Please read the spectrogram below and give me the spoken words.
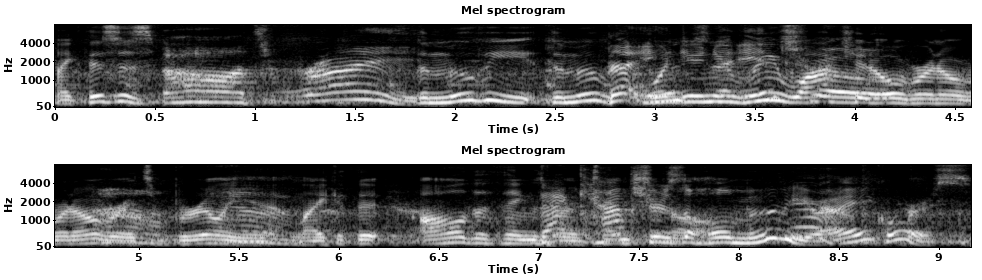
Like this is Oh, that's right. the movie. The movie That when you, int- you that rewatch it over and over and over, it's Oh, brilliant. man. Like the, all the things are that captures the whole movie, Yeah, right? Of course.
